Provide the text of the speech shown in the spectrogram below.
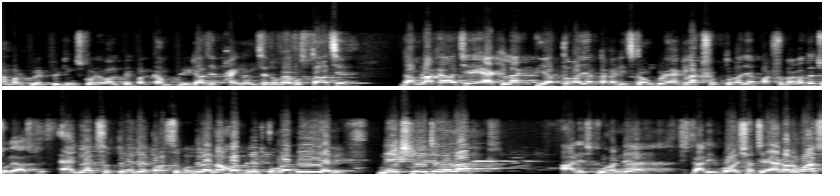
নাম্বার প্লেট ফিটিংস করে অল পেপার কমপ্লিট আছে ফাইন্যান্সেরও ব্যবস্থা আছে। দাম রাখা আছে এক লাখ তিয়াত্তর হাজার টাকা ডিসকাউন্ট করে এক লাখ সত্তর হাজার পাঁচশো টাকাতে চলে আসবে। এক লাখ সত্তর হাজার পাঁচশো। বন্ধুরা নাম্বার প্লেট তোমরা পেয়ে যাবে। নেক্সট রয়েছে দাদা আর এস টু হান্ড্রেড হ্যাঁ। গাড়ির বয়স আছে এগারো মাস।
